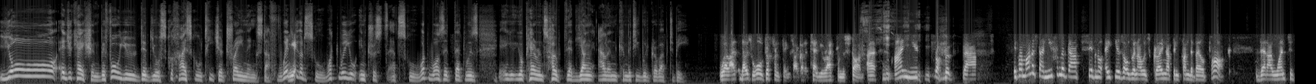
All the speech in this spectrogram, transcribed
Your education before you did your school, high school teacher training stuff. Where did yeah. you go to school? What were your interests at school? What was it that was your parents hoped that young Alan Committie would grow up to be? Well, I, those were all different things. I got to tell you right from the start. Uh, I knew from about, if I'm honest, I knew from about seven or eight years old when I was growing up in Vanderbijl Park that I wanted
